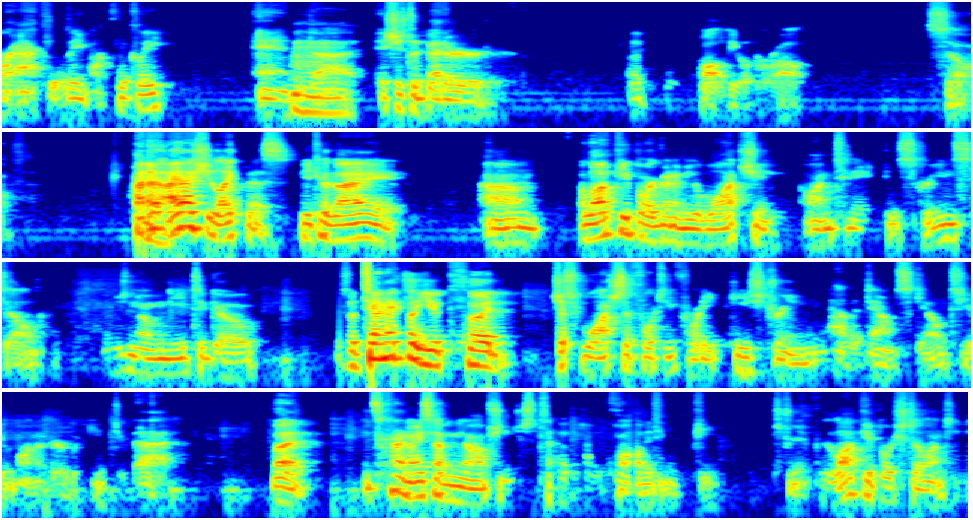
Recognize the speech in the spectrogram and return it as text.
more accurately, more quickly, and Mhm. uh, it's just a better uh, quality overall. So I, I actually like this because I, um, a lot of people are going to be watching on 1080p screen still. There's no need to go. So technically, you could just watch the 1440p stream and have it downscaled to your monitor if you do that. But it's kind of nice having the option just to have quality 1080p stream. A lot of people are still on 1080p.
